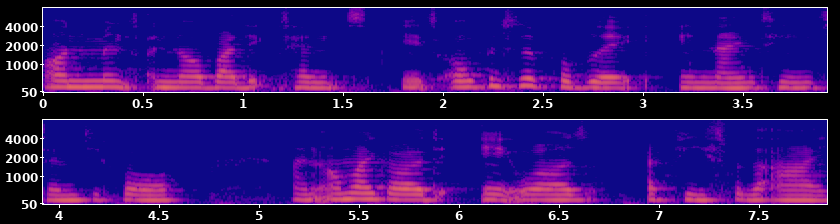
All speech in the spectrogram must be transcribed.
ornaments and nomadic tents. It's open to the public in 1974 and oh my god, it was a feast for the eye.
